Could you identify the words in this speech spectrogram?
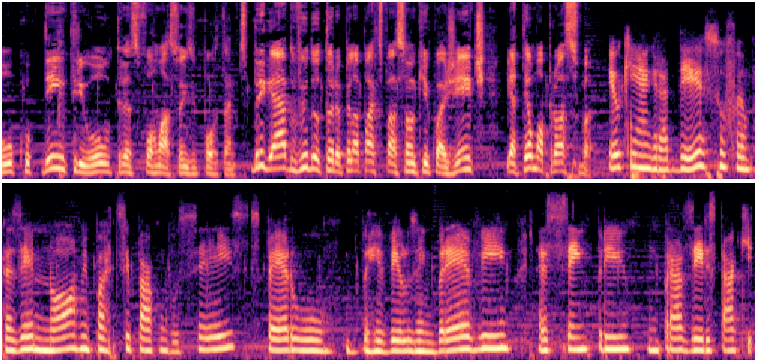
Pernambuco, dentre outras formações importantes. Obrigado, viu, doutora, pela participação aqui com a gente e até uma próxima. Eu quem agradeço, foi um prazer enorme participar com vocês. Espero revê-los em breve. É sempre um prazer estar aqui.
